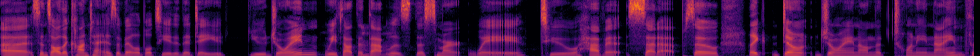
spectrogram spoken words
uh, since all the content is available to you the day you you join, we thought that that Mhm. was the smart way to have it set up. So, like, don't join on the 29th.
